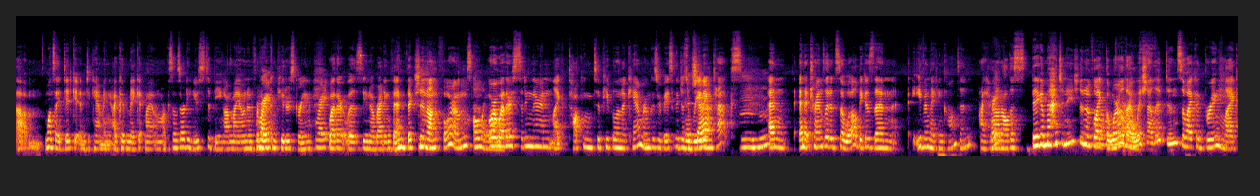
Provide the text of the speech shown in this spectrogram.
um once I did get into camming, I could make it my own more because I was already used to being on my own in front of a computer screen. Right. Whether it was, you know, writing fan fiction on forums Oh or whether sitting there and like talking to people in a cam room because you're basically just Good reading text Mm-hmm. and and it translated so well because then even making content i had Right. all this big imagination of like the Oh, world i wish i lived in so i could bring like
